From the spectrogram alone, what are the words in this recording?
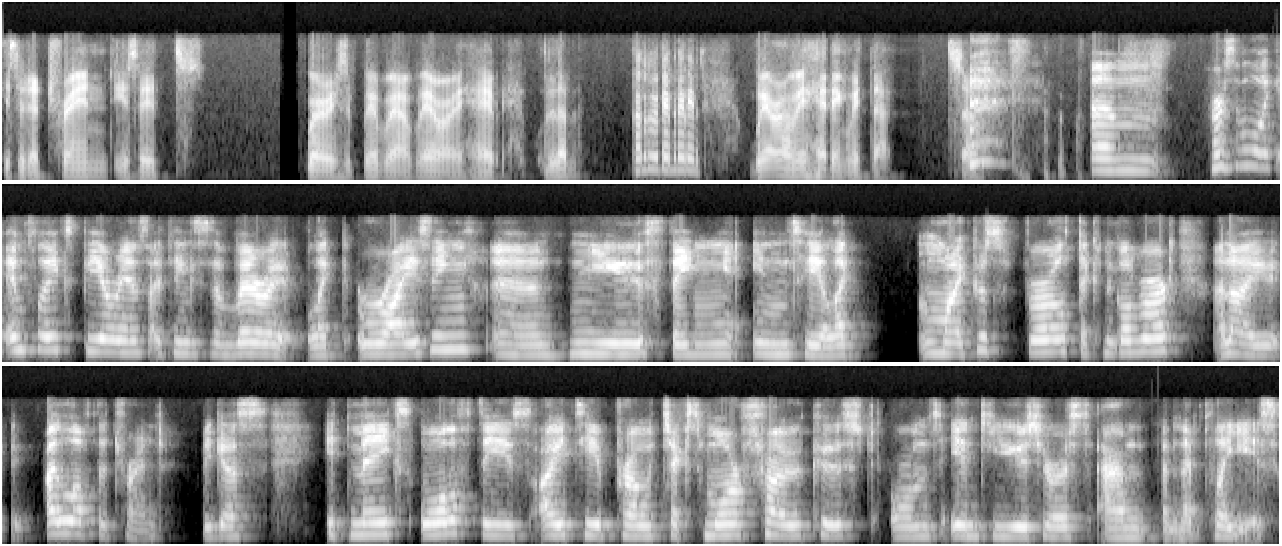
is it a trend? Is it where is it, where where, where are we, where are we heading with that? So. um first of all like employee experience i think is a very like rising and new thing into like microsoft world technical world. And i i love the trend because it makes all of these it projects more focused on end users and, and employees.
